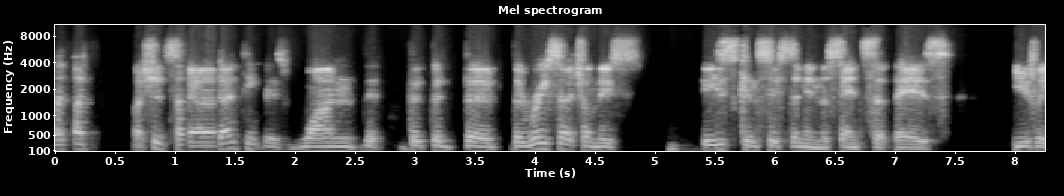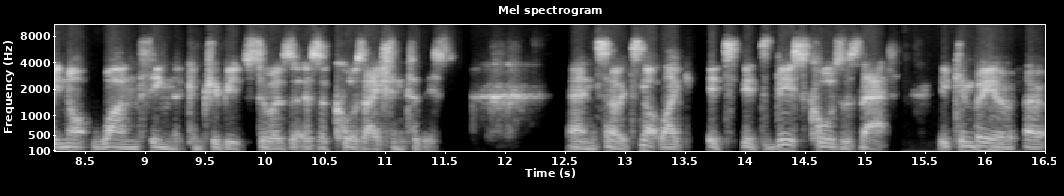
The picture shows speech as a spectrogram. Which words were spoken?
I, I should say I don't think there's one that the, the the the research on this is consistent in the sense that there's usually not one thing that contributes to as, as a causation to this. And so it's not like it's it's this causes that. It can be a, a,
